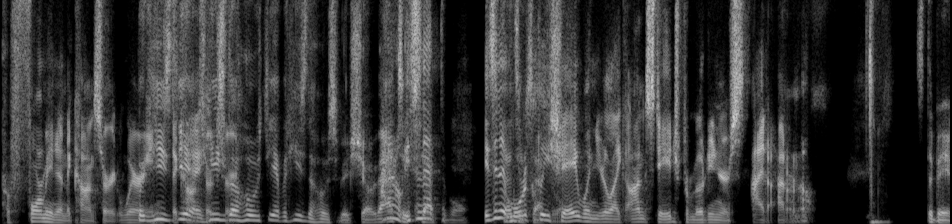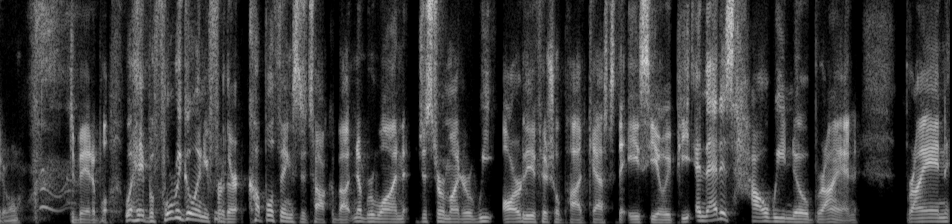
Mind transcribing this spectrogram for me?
performing in the concert wearing but he's the yeah, he's shirt. the host. Yeah, but he's the host of his show. That's isn't acceptable. That, isn't it That's more acceptable. cliche when you're like on stage promoting your I, I don't know. It's debatable. debatable. Well, hey, before we go any further, a couple things to talk about. Number one, just a reminder, we are the official podcast of the ACOEP, and that is how we know Brian. Brian,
